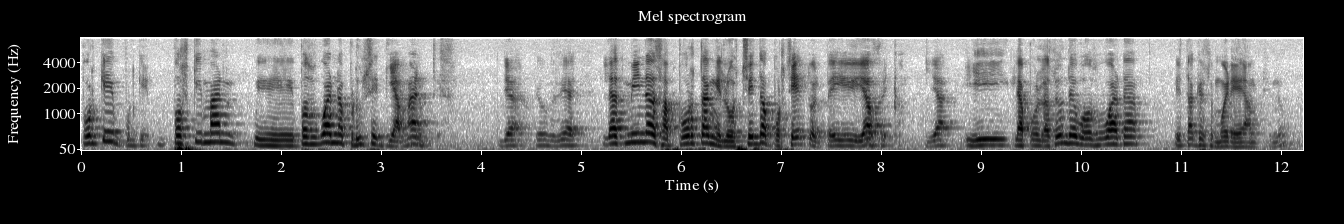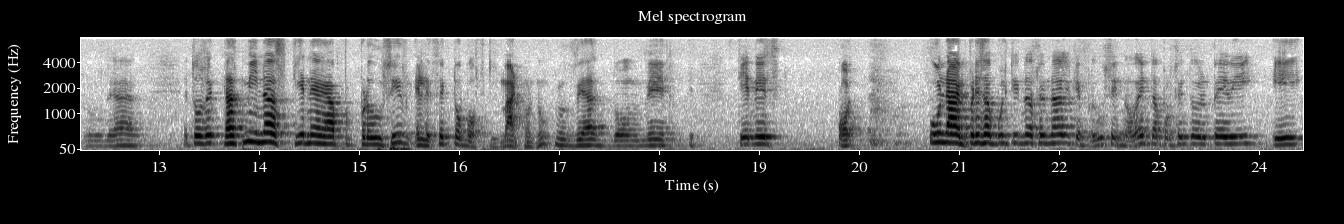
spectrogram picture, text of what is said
¿Por qué? Porque eh, Botswana produce diamantes. ¿ya? las minas aportan el 80% del PIB de África. ¿ya? Y la población de Botswana está que se muere de hambre. ¿no? entonces, las minas tienen a producir el efecto bosquimano, ¿no? o sea, donde tienes una empresa multinacional que produce el 90% del PIB y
